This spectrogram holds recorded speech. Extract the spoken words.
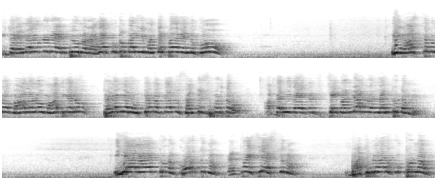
ఇద్దరు ఎమ్మెల్యేలు ఎంపీ ఉన్నారు. అదే కుటుంబానికి మంత్రి పదవి ఎందుకు? ఈ రాష్ట్రంలో మాలలు మాదిగలు తెలంగాణ ఉద్యమకాలు సంతోషపడతారు. అద్దంకి దయాకర్ చేయమని అని అంటున్నాం మేము. ఇవాళ అంటున్నాం కోరుతున్నాం రిక్వెస్ట్ చేస్తున్నాం. బతిమలాడుకుంటున్నాం.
